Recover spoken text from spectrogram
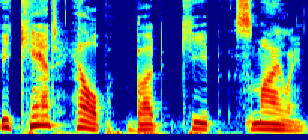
He can't help but keep smiling.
